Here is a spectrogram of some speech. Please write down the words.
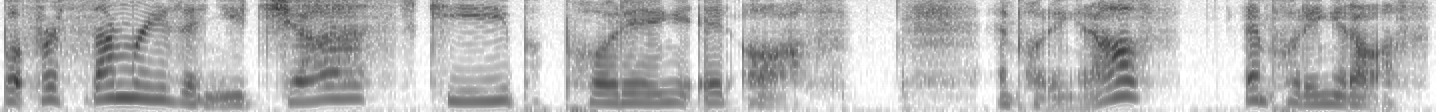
but for some reason, you just keep putting it off and putting it off and putting it off.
